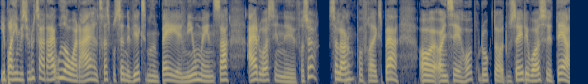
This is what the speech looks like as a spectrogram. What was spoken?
Ibrahim, hvis vi nu tager dig ud over, at ejer 50% af virksomheden bag uh, Neoman, så ejer du også en uh, frisørsalon ja. på Frederiksberg og, og en serie hårprodukter, og du sagde, det var også der,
